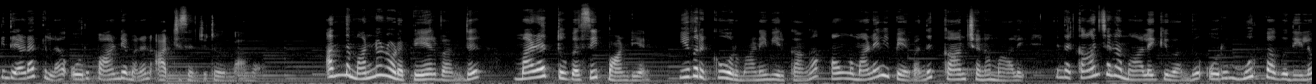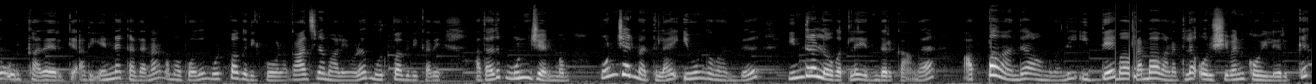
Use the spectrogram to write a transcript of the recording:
இந்த இடத்துல ஒரு பாண்டிய மன்னன் ஆட்சி செஞ்சுட்டு இருந்தாங்க. அந்த மன்னனோட பேர் வந்து மழத்துவசி பாண்டியன். இவருக்கு ஒரு மனைவி இருக்காங்க. அவங்க மனைவி பேர் வந்து காஞ்சன மாலை. இந்த காஞ்சன மாலைக்கு வந்து ஒரு முற்பகுதியில் ஒரு கதை இருக்குது அது என்ன கதைனா நம்ம போது முற்பகுதிக்கு போகலாம். காஞ்சன மாலையோட முற்பகுதி கதை. அதாவது முன்ஜென்மம் முன்ஜென்மத்தில் இவங்க வந்து இந்திரலோகத்தில் இருந்திருக்காங்க. அப்போ வந்து அவங்க வந்து இதே பிரம்மாவனத்தில் ஒரு சிவன் கோயில் இருக்குது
